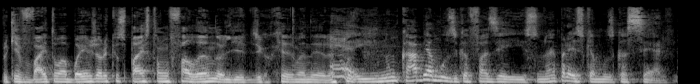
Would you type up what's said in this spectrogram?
Porque vai tomar banho já era o que os pais estão falando ali de qualquer maneira. É, e não cabe a música fazer isso, não é para isso que a música serve.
